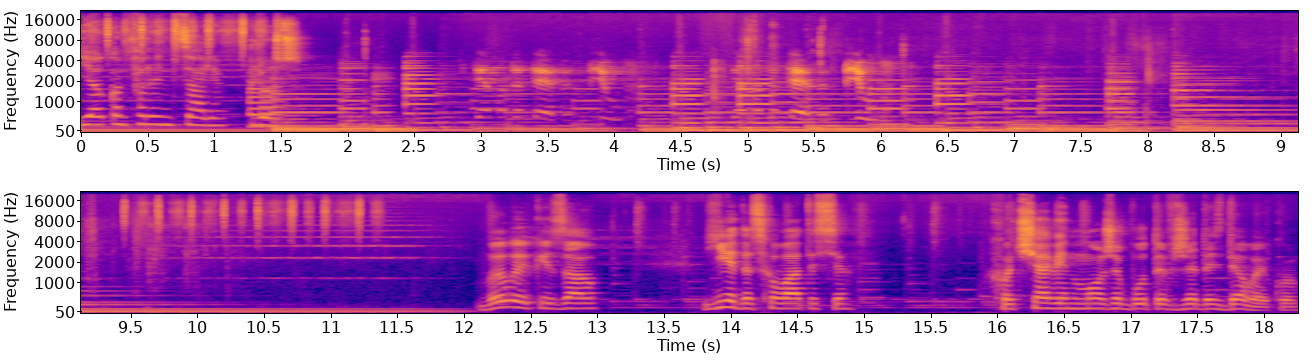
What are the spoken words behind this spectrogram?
Я в конференц-залі. Плюс. Йдемо до тебе, плюс. Йдемо до тебе, плюс. Великий зал. Є де сховатися. Хоча він може бути вже десь далеко.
